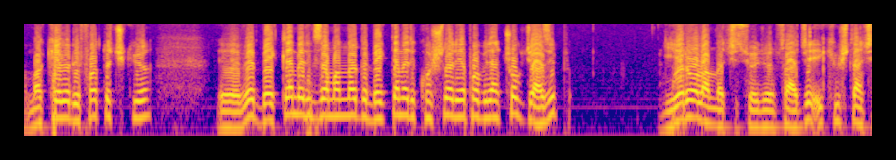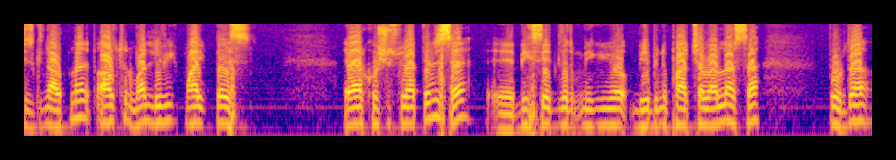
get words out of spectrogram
Machiavelli Rifatto çıkıyor. E, ve beklemedik zamanlarda beklemedik koşular yapabilen çok cazip yeri olanlar için söylüyorum sadece 2-3 tane çizginin altına 6 numaralı Living Mike Bass eğer koşu süratlenirse e, Big Saddler Miguel birbirini parçalarlarsa burada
